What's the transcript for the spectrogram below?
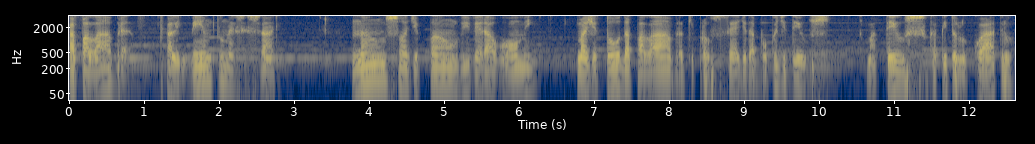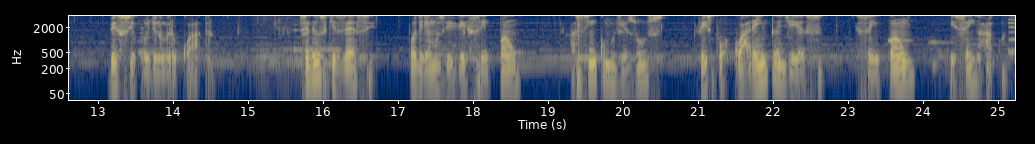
A palavra, alimento necessário. Não só de pão viverá o homem, mas de toda a palavra que procede da boca de Deus. Mateus capítulo 4, versículo de número 4. Se Deus quisesse, poderíamos viver sem pão, assim como Jesus fez por 40 dias, sem pão e sem água.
